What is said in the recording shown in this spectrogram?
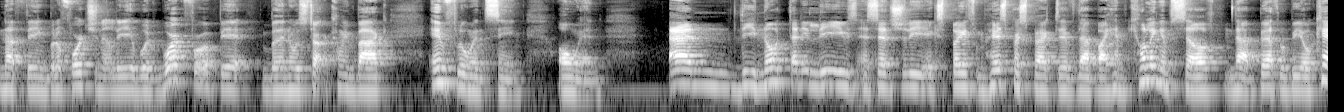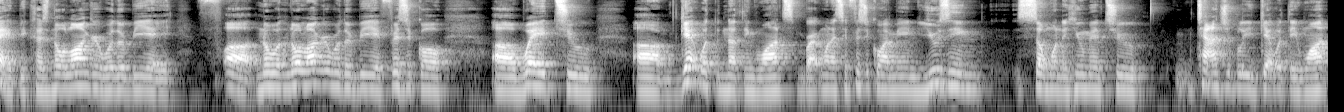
nothing. But unfortunately, it would work for a bit, but then it would start coming back, influencing Owen. And the note that he leaves essentially explains from his perspective that by him killing himself, that Beth would be okay because no longer will there be a uh, no no longer will there be a physical uh, way to um, get what the nothing wants. Right? When I say physical, I mean using someone, a human, to tangibly get what they want.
